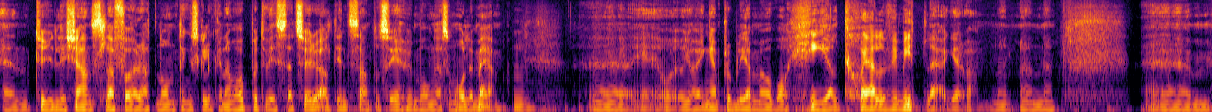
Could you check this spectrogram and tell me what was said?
en, tydlig känsla för att någonting skulle kunna vara på ett visst sätt så är det alltid intressant att se hur många som håller med. Mm. Eh, jag har inga problem med att vara helt själv i mitt läger. Va? Men, men eh,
